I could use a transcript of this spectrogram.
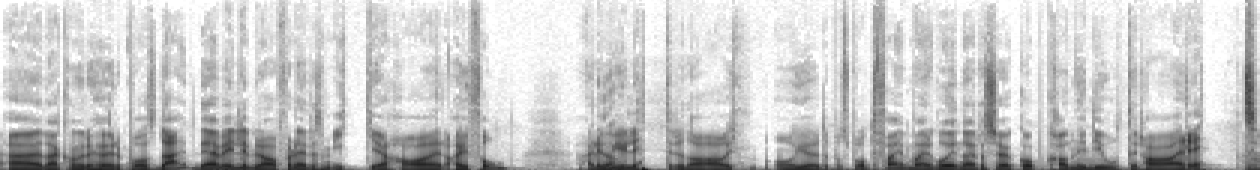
er, der kan dere høre på oss der. Det er veldig bra for dere som ikke har iPhone. Er det Ja. mye lettere da å gjøre det på Spotify? Bare gå inn der og søke opp 'Kan idioter ha rett'?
